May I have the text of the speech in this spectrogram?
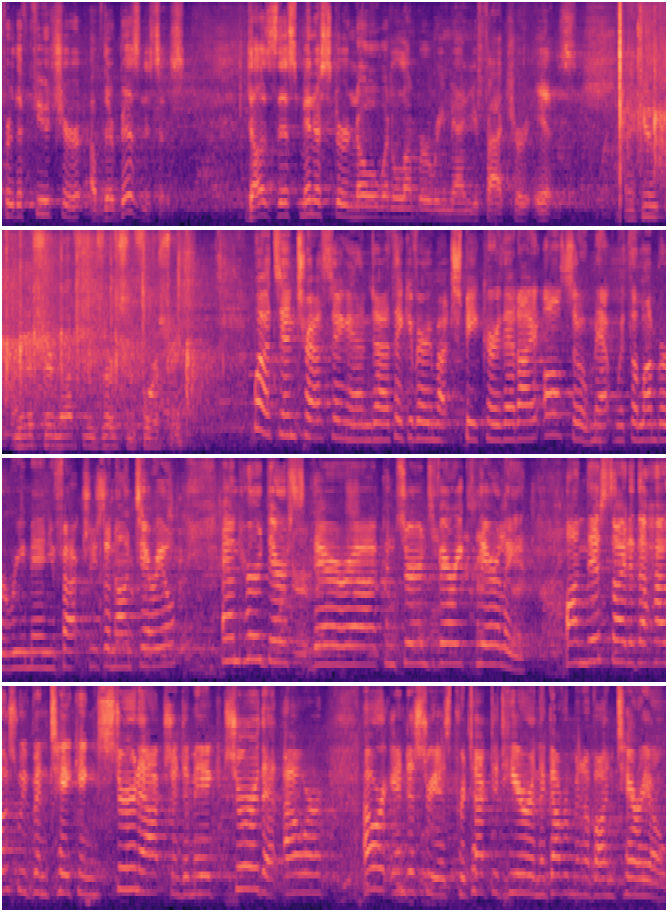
for the future of their businesses. Does this minister know what a lumber remanufacturer is? Thank you. Minister of Natural Resources and Forestry. Well, it's interesting, and uh, thank you very much, Speaker, that I also met with the lumber remanufacturers in Ontario and heard their, their uh, concerns very clearly. On this side of the House, we've been taking stern action to make sure that our, our industry is protected here in the Government of Ontario.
